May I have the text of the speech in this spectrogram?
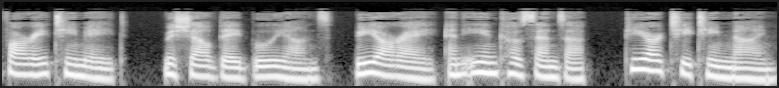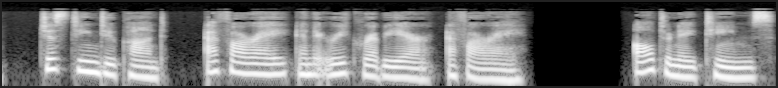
FRA Team 8, Michelle des Bouillons, BRA, and Ian Cosenza, PRT Team 9, Justine DuPont, FRA, and Eric Rebiere, FRA. Alternate teams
